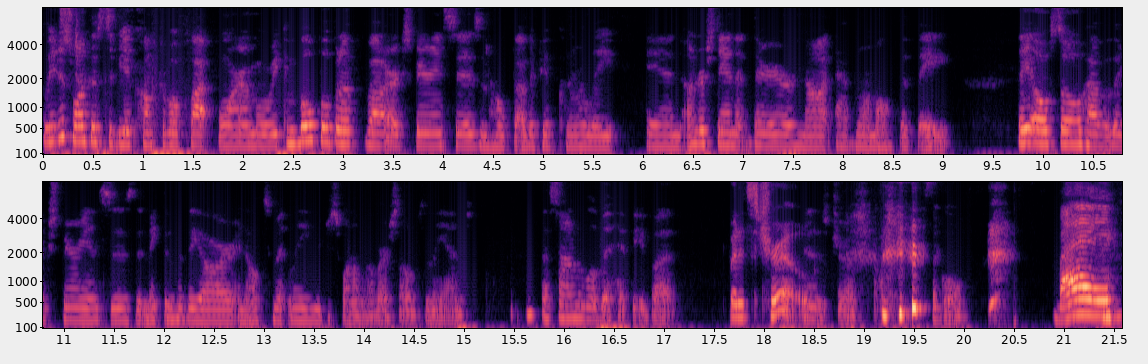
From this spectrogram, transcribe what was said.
We least. just want this to be a comfortable platform where we can both open up about our experiences and hope that other people can relate and understand that they're not abnormal, that they they also have other experiences that make them who they are, and ultimately we just want to love ourselves in the end. Mm-hmm. That sounded a little bit hippie, but But it's true. it is true. It's the goal. Bye.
